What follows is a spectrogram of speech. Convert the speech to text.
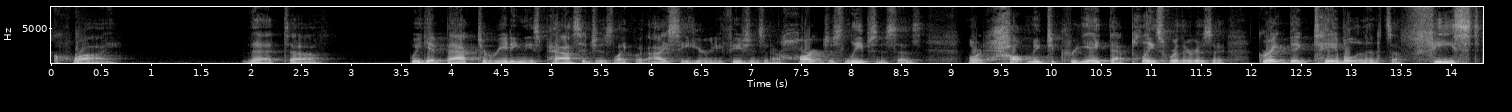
cry that uh, we get back to reading these passages like what I see here in Ephesians, and our heart just leaps and it says, Lord, help me to create that place where there is a great big table and it's a feast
